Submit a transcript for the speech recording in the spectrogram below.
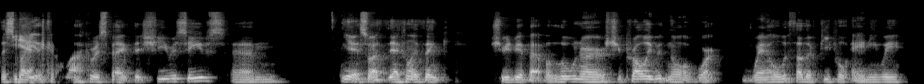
despite yeah. the kind of lack of respect that she receives. Um, yeah, so I definitely think she would be a bit of a loner. She probably would not have worked well with other people anyway.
